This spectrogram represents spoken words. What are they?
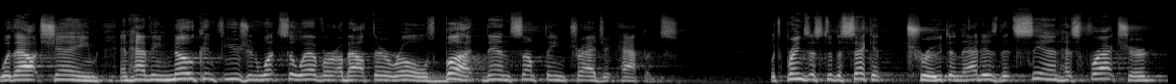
without shame and having no confusion whatsoever about their roles. But then something tragic happens. Which brings us to the second truth, and that is that sin has fractured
